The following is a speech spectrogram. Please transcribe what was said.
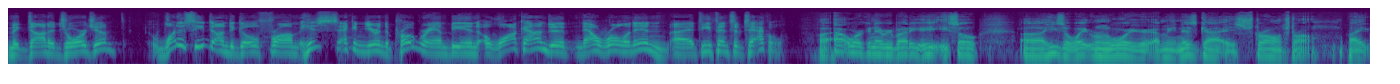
McDonough, Georgia. What has he done to go from his second year in the program being a walk on to now rolling in uh, at defensive tackle? Outworking everybody. He, so uh, he's a weight room warrior. I mean, this guy is strong, strong. Like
